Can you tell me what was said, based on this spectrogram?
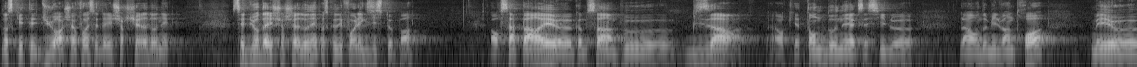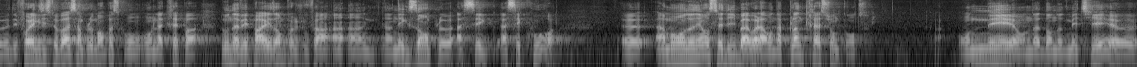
Donc, ce qui était dur à chaque fois, c'est d'aller chercher la donnée. C'est dur d'aller chercher la donnée parce que des fois, elle n'existe pas. Alors, ça paraît euh, comme ça un peu euh, bizarre, alors qu'il y a tant de données accessibles là en 2023. Mais des fois, elle n'existe pas simplement parce qu'on ne la crée pas. Nous, on avait par exemple, je vous fais un, un exemple assez, assez court. à un moment donné, on s'est dit, bah voilà, on a plein de créations de comptes on, est, on a dans notre métier euh,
